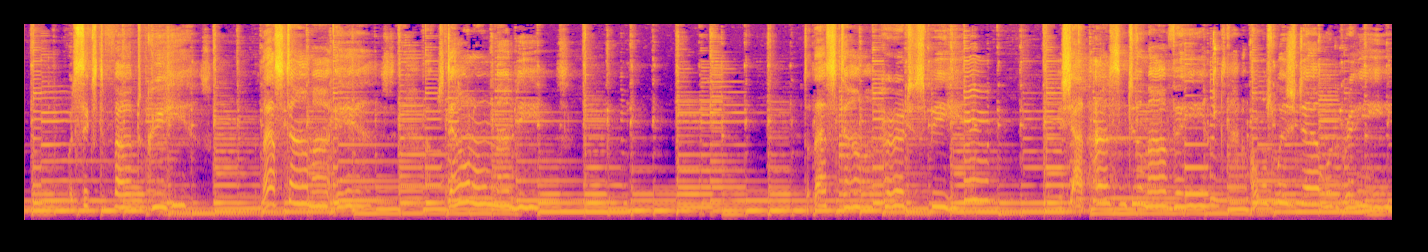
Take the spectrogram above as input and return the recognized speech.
65 degrees Last time I asked, I was down on my knees. The last time I heard you speak, shot ice into my veins. I almost wished I would rain.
